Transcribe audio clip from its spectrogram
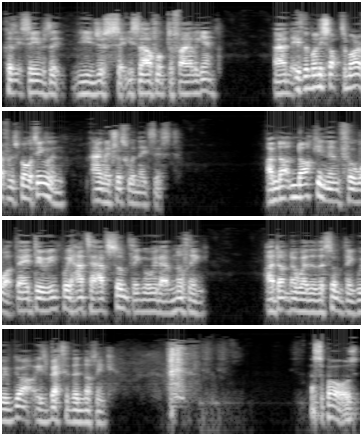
Because it seems that you just set yourself up to fail again. And if the money stopped tomorrow from Sport England, Angling Trust wouldn't exist. I'm not knocking them for what they're doing. We had to have something or we'd have nothing. I don't know whether the something we've got is better than nothing. I suppose,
